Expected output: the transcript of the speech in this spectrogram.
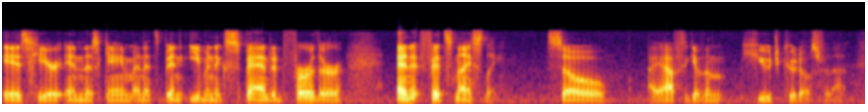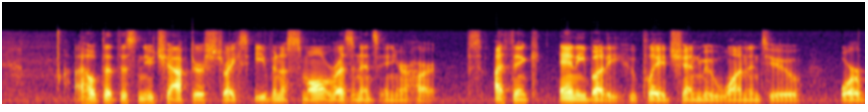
is here in this game and it's been even expanded further and it fits nicely. So I have to give them huge kudos for that. I hope that this new chapter strikes even a small resonance in your heart. I think anybody who played Shenmue 1 and 2 or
